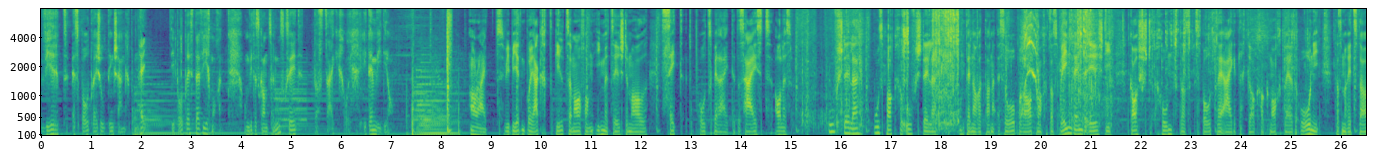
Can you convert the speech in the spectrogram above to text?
wird ein Portrait-Shooting geschenkt. Und hey, die Porträts darf ich machen. Und wie das Ganze aussieht, das zeige ich euch in diesem Video. Alright, wie bei jedem Projekt gilt es am Anfang immer das erste Mal Set vorzubereiten. Das heißt alles aufstellen, auspacken, aufstellen und dann nachher dann so bereit machen, dass wenn dann der erste Gast kommt, dass das Porträt eigentlich gar gemacht werden kann, ohne dass man jetzt da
